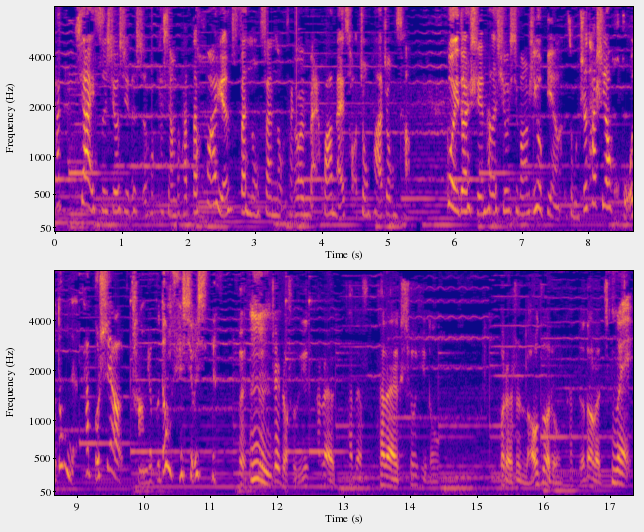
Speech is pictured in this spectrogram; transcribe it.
他下一次休息的时候，他想把他的花园翻弄翻弄，他会买花买草、种花种草。过一段时间，他的休息方式又变了。总之，他是要活动的，他不是要躺着不动的休息的。对，嗯这种属于他在他在他在休息中，或者是劳作中，他得到了对，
